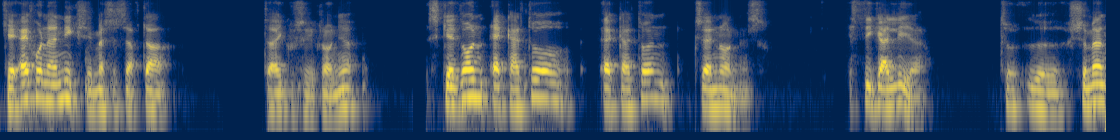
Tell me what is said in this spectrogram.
και έχουν ανοίξει μέσα σε αυτά τα 20 χρόνια σχεδόν 100, 100 ξενώνες. Στη Γαλλία το Chemin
